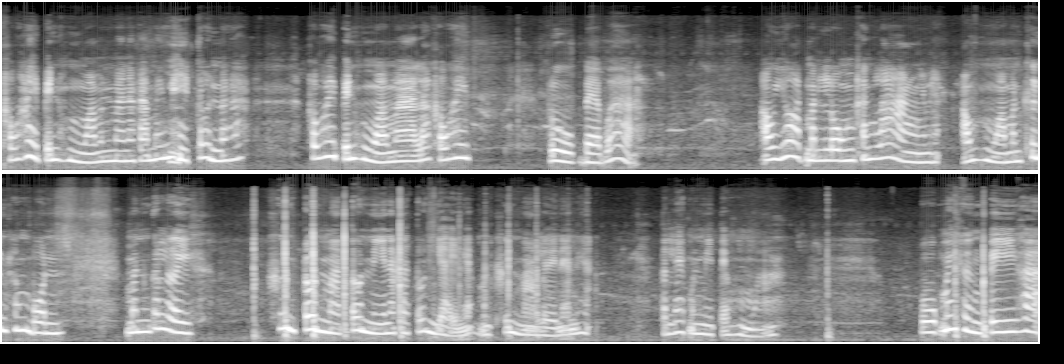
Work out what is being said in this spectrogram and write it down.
เขาให้เป็นหัวมันมานะคะ ไม่มีต้นนะคะ เขาให้เป็นหัวมาแล้วเขาให้ปลูกแบบว่า เอายอดมันลงข้างล่างเนี่ย เอาหัวมันขึ้นข้างบน มันก็เลยขึ้นต้นมาต้นนี้นะคะ ต้นใหญ่เนี่ยมันขึ้นมาเลยนะเนี่ยตอนแรกมันมีแต่หัว ปลูกไม่ถึงปีค่ะ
